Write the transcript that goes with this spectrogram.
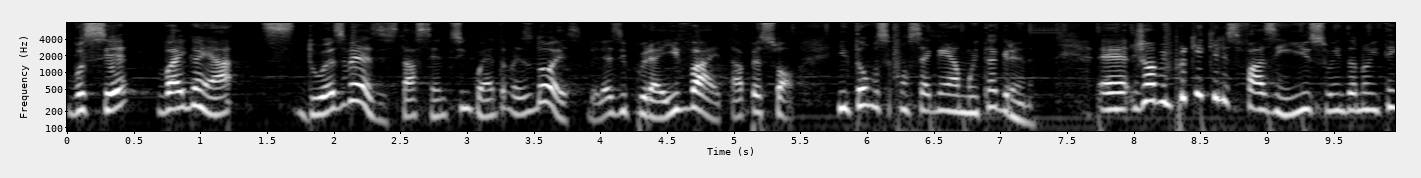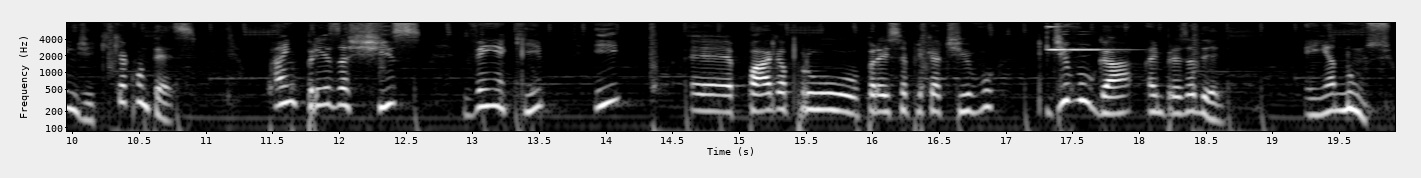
você vai ganhar duas vezes, tá? 150 vezes 2, beleza? E por aí vai, tá, pessoal? Então você consegue ganhar muita grana. É, jovem, por que, que eles fazem isso? Eu ainda não entendi. O que, que acontece? A empresa X vem aqui e é, paga para esse aplicativo divulgar a empresa dele em anúncio.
